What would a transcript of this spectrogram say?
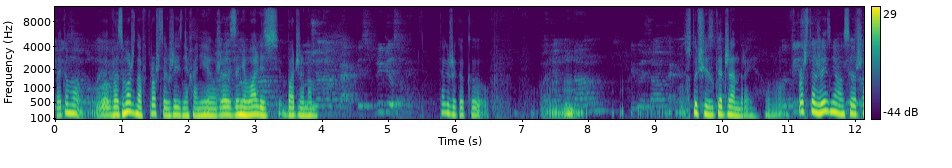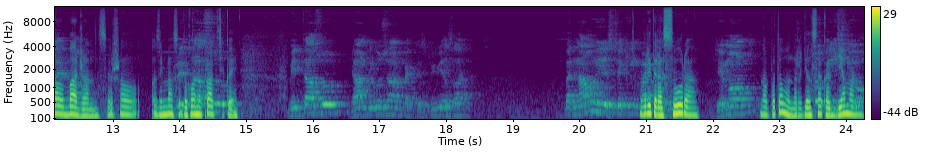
Поэтому, возможно, в прошлых жизнях они уже занимались баджаном, так же, как в случае с Гаджендрой. В прошлой жизни он совершал баджан, совершал, занимался духовной практикой. Вритрасура, но потом он родился как демон.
